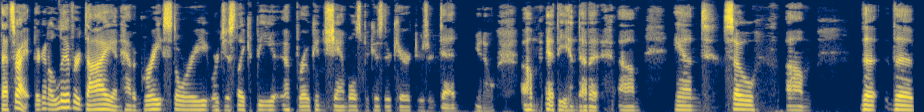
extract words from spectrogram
That's right. They're gonna live or die and have a great story, or just like be a broken shambles because their characters are dead, you know, um, at the end of it. Um, and so um, the the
